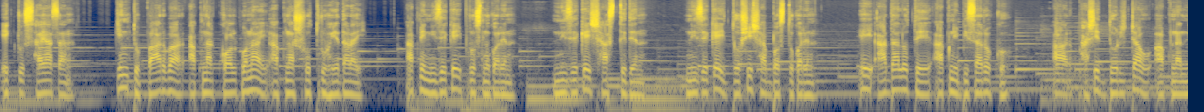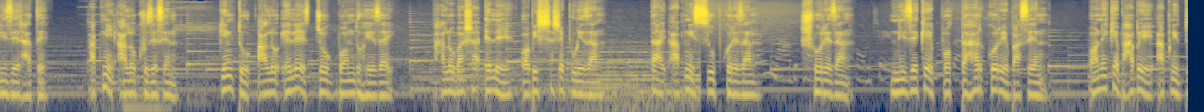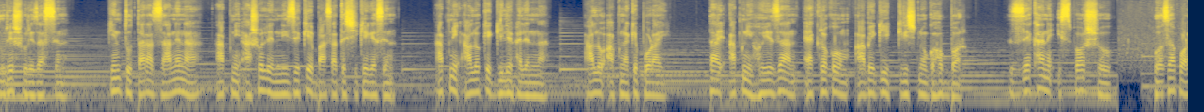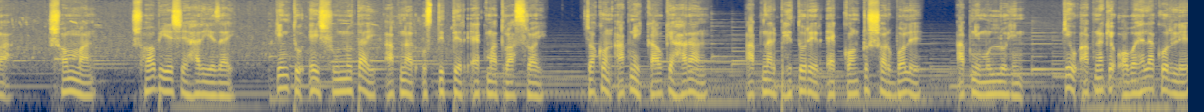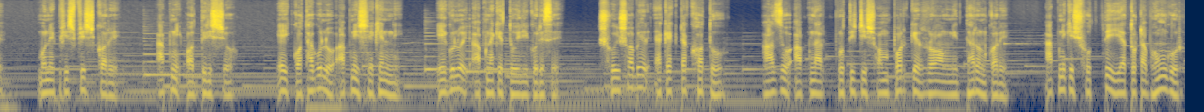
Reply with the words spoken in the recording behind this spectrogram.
একটু ছায়া চান। কিন্তু বারবার আপনার কল্পনায় আপনার শত্রু হয়ে দাঁড়ায়। আপনি নিজেকেই প্রশ্ন করেন, নিজেকেই শাস্তি দেন, নিজেকেই দোষী সাব্যস্ত করেন। এই আদালতে আপনি বিচারকও আর ফাঁসির দড়িটাও আপনার নিজের হাতে। আপনি আলো খুঁজেছেন, কিন্তু আলো এলে চোখ বন্ধ হয়ে যায়। ভালোবাসা এলে অবিশ্বাসে পুড়ে যান। তাই আপনি চুপ করে যান, সরে যান, নিজেকে প্রত্যাহার করে বাঁচেন। অনেকে ভাবে আপনি দূরে সরে যাচ্ছেন, কিন্তু তারা জানে না আপনি আসলে নিজেকে বাঁচাতে শিখে গেছেন। আপনি আলোকে গিলে ফেলেন না। আলো আপনাকে পড়ায়। তাই আপনি হয়ে যান একরকম আবেগিক কৃষ্ণ গহব্বর। যেখানে স্পর্শ, বোঝাপড়া, সম্মান, সবই এসে হারিয়ে যায়। কিন্তু এই শূন্যতাই আপনার অস্তিত্বের একমাত্র আশ্রয়। যখন আপনি কাউকে হারান, আপনার ভেতরের এক কণ্ঠস্বর বলে আপনি মূল্যহীন। কেউ আপনাকে অবহেলা করলে মনে ফিসফিস করে, আপনি অদৃশ্য। এই কথাগুলো আপনি শেখেননি। এগুলোই আপনাকে তৈরি করেছে। শৈশবের এক একটা ক্ষত আজও আপনার প্রতিটি সম্পর্কের রং নির্ধারণ করে। আপনি কি সত্যিই এতটা ভঙ্গুর?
